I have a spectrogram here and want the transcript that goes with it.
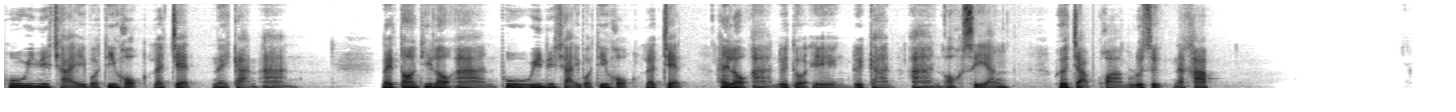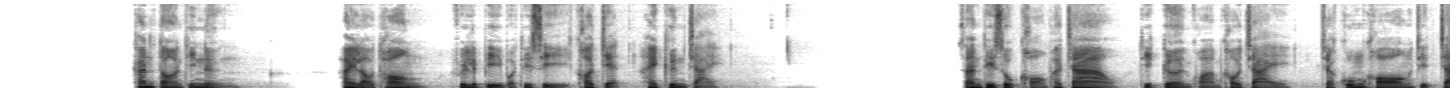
ผู้วินิจฉัยบทที่ 6 และ 7 ในการอ่าน ในตอนที่เราอ่านผู้วินิจฉัยบทที่ 6 และ 7 ให้เราอ่านด้วยตัวเองด้วยการอ่านออกเสียง เพื่อจับความรู้สึกนะครับ ขั้นตอนที่หนึ่งให้เราท่องฟิลิปปีบทที่ 4 ข้อ 7 ให้ขึ้นใจ สันติสุขของพระเจ้าที่เกินความเข้าใจ จะคุ้มครองจิตใจ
